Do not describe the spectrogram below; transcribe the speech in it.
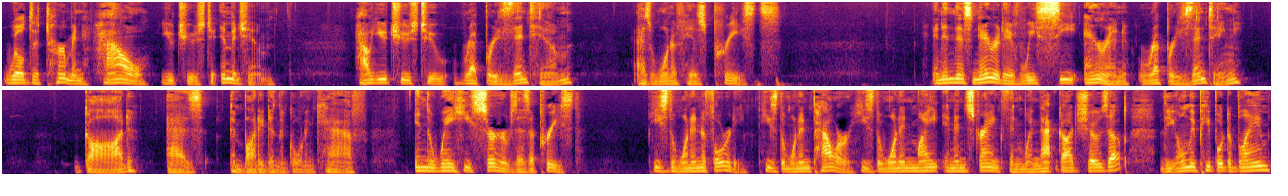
will determine how you choose to image him, how you choose to represent him as one of his priests. And in this narrative, we see Aaron representing God as embodied in the golden calf, in the way he serves as a priest. He's the one in authority. He's the one in power. He's the one in might and in strength. And when that God shows up, the only people to blame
